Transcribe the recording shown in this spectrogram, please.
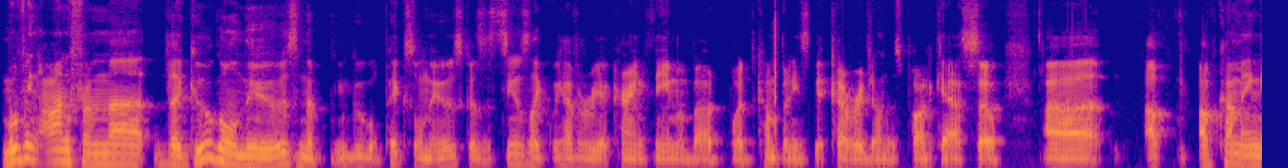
moving on from uh, the Google news and the Google Pixel news, because it seems like we have a reoccurring theme about what companies get coverage on this podcast. So, uh, up upcoming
